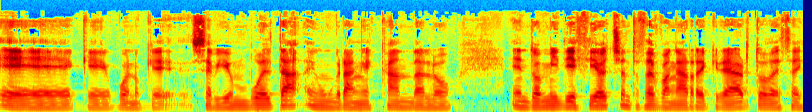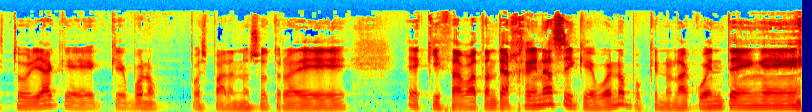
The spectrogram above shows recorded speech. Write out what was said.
eh, que bueno que se vio envuelta en un gran escándalo en 2018, entonces van a recrear toda esa historia que, que bueno, pues para nosotros es, es, quizá bastante ajena, así que bueno, pues que nos la cuenten en,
